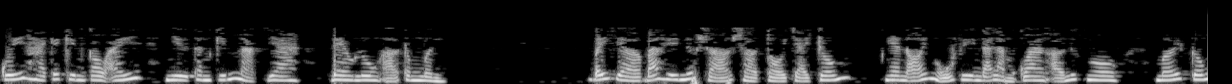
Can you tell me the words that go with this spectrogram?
quý hai cái kim câu ấy như thanh kiếm mạc gia, đeo luôn ở trong mình. Bấy giờ bá Hy nước sở sợ tội chạy trốn, nghe nói ngũ viên đã làm quan ở nước ngô, mới trốn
